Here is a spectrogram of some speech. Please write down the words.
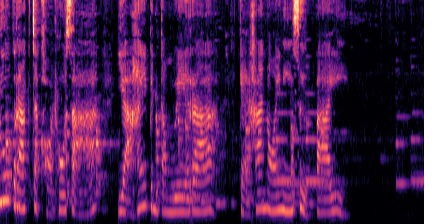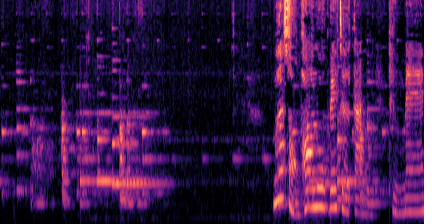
ลูกรักจะขอโทษาอย่าให้เป็นกรรมเวรา แก่ข้าน้อยนี้สืบไป สองพ่อลูกได้เจอกัน ถึงแม้น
